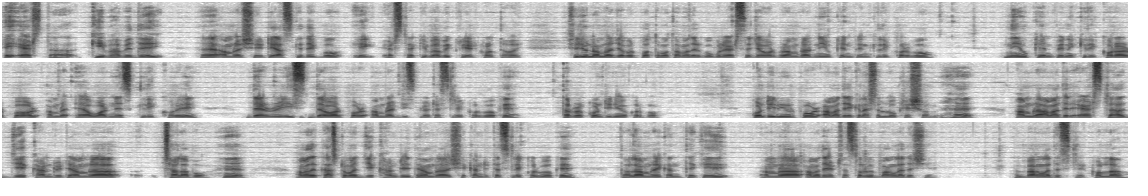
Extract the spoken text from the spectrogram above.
এই অ্যাডসটা কীভাবে দেয় হ্যাঁ আমরা সেটি আজকে দেখব এই অ্যাডসটা কীভাবে ক্রিয়েট করতে হয়। সেই জন্য আমরা যাব প্রথমত আমাদের গুগল অ্যাডসে যাওয়ার পর আমরা নিউ ক্যাম্পেইন ক্লিক করব। নিউ ক্যাম্পেইনে ক্লিক করার পর আমরা অ্যাওয়ারনেস ক্লিক করে দেন রিস দেওয়ার পর আমরা ডিসপ্লেটা সিলেক্ট করব ওকে তারপর কন্টিনিউ করব। কন্টিনিউর পর আমাদের এখানে আসছে লোকেশন হ্যাঁ? আমরা আমাদের অ্যাডসটা যে কান্ট্রিতে আমরা চালাবো হ্যাঁ? আমাদের কাস্টমার যে কান্ট্রিতে আমরা সেই কান্ট্রিটা সিলেক্ট করব ওকে তাহলে আমরা এখান থেকে আমরা, আমাদের অ্যাডসটা চলবে বাংলাদেশে। বাংলাদেশ সিলেক্ট করলাম।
